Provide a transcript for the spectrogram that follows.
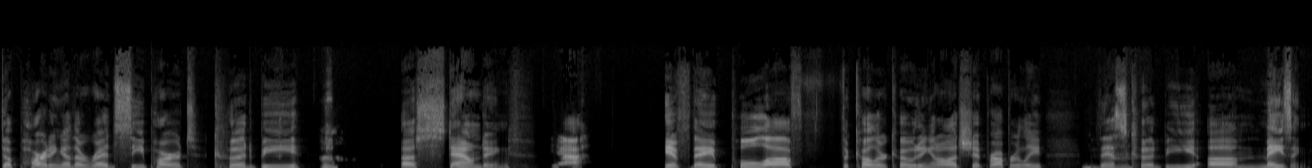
the parting of the Red Sea part could be astounding Yeah. if they pull off the color coding and all that shit properly. This Mhm. could be amazing.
